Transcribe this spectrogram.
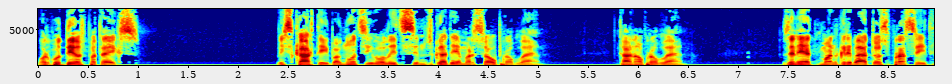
Varbūt Dievs pateiks, viss kārtībā, nodzīvo līdz 100 gadiem ar savu problēmu. Tā nav problēma. Ziniet, man gribētos prasīt,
